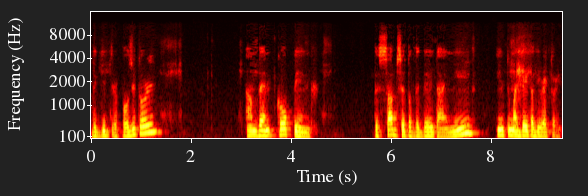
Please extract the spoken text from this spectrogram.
the Git repository and then copying the subset of the data I need into my data directory.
